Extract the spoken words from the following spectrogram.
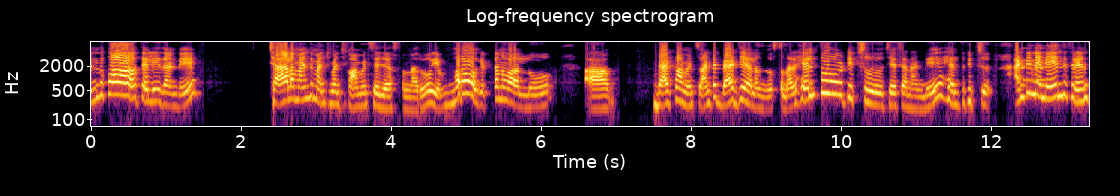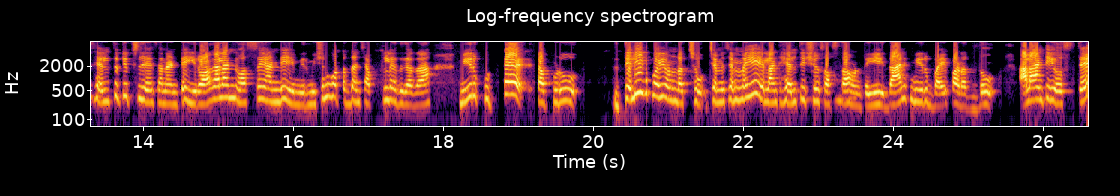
ఎందుకో తెలియదండి. చాలా మంది మంచి మంచి కామెంట్సే చేస్తున్నారు. ఎవరో గిట్టని వాళ్ళు బ్యాడ్ కామెంట్స్ అంటే బ్యాడ్ చేయాలని చూస్తున్నారు. హెల్త్ టిప్స్ చేశానండి హెల్త్ టిప్స్ అంటే నేను ఏంది ఫ్రెండ్స్ హెల్త్ టిప్స్ చేశానంటే ఈ రోగాలన్నీ వస్తాయండి మీరు మిషన్ కుట్టద్దని చెప్పట్లేదు కదా. మీరు కుట్టేటప్పుడు తెలియకపోయి ఉండొచ్చు. చిన్న చిన్నవి ఇలాంటి హెల్త్ ఇష్యూస్ వస్తూ ఉంటాయి దానికి మీరు భయపడద్దు. అలాంటివి వస్తే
